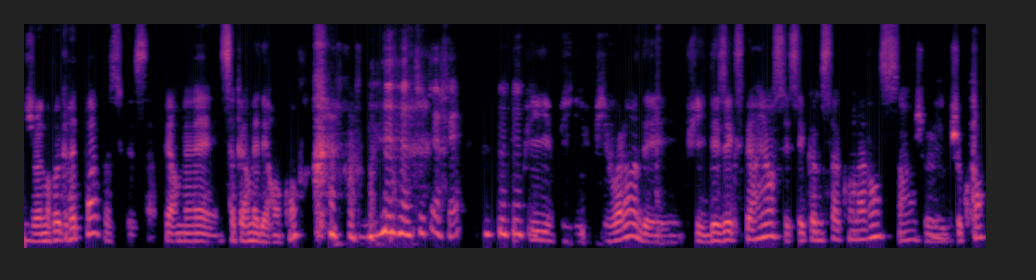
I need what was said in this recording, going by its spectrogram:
je, ne regrette pas parce que ça permet, ça permet des rencontres. Tout à fait. et puis, puis, puis, voilà, des, puis des expériences, et c'est comme ça qu'on avance, hein, je, je, crois.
